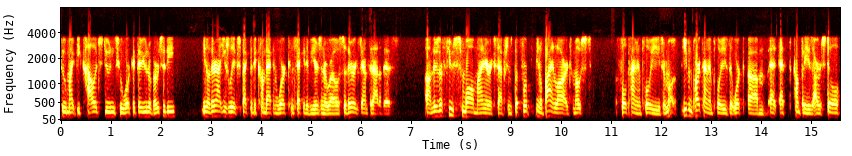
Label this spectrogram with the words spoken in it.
who might be college students who work at their university. You know, they're not usually expected to come back and work consecutive years in a row, so they're exempted out of this. Um, there's a few small, minor exceptions, but for you know, by and large, most full-time employees or mo- even part-time employees that work um, at, at companies are still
